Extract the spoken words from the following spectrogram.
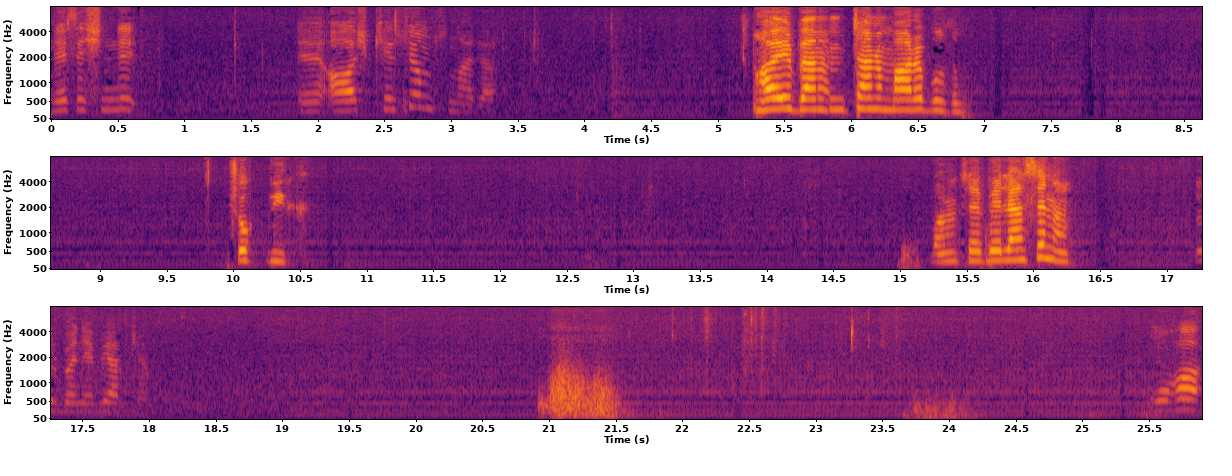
Neyse şimdi e, ağaç kesiyor musun hala? Hayır ben bir tane mağara buldum. Çok büyük. Bana tepelensene. Dur ben ev yapacağım. Oha.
